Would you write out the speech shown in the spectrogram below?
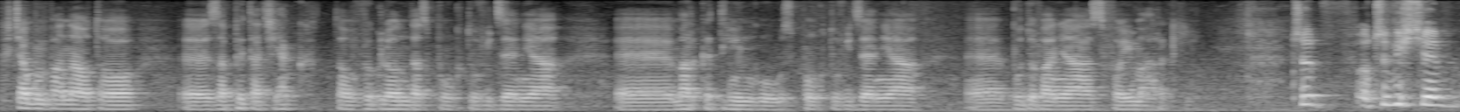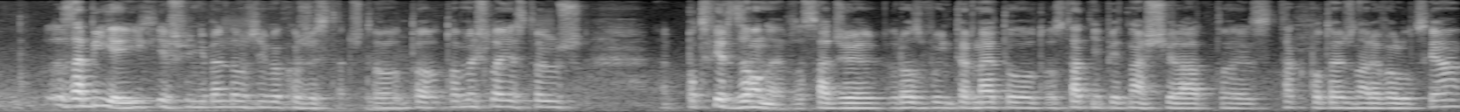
Chciałbym Pana o to zapytać, jak to wygląda z punktu widzenia marketingu, z punktu widzenia budowania swojej marki. Czy oczywiście zabije ich, jeśli nie będą z niego korzystać. To, to, to myślę jest to już potwierdzone. W zasadzie rozwój internetu ostatnie 15 lat to jest tak potężna rewolucja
